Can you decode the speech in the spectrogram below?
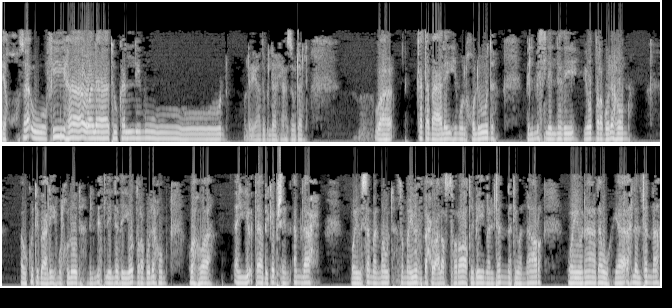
اخسأوا فيها ولا تكلمون والعياذ بالله عز وجل. وكتب عليهم الخلود بالمثل الذي يضرب لهم أو كتب عليهم الخلود بالمثل الذي يضرب لهم وهو أن يؤتى بكبش أملح ويسمى الموت ثم يذبح على الصراط بين الجنة والنار وينادوا يا أهل الجنة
